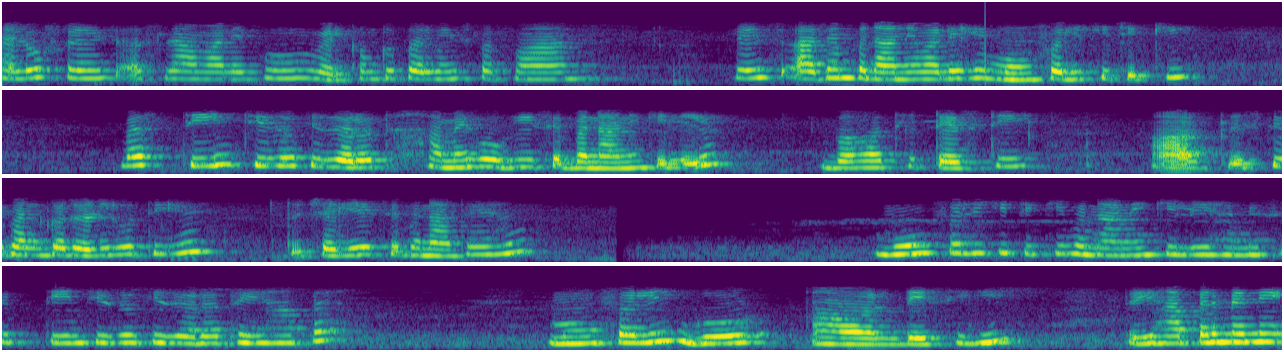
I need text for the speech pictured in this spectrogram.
हेलो फ्रेंड्स अस्सलाम वालेकुम। वेलकम टू परवीन्स पकवान फ्रेंड्स आज हम बनाने वाले हैं मूंगफली की चिक्की। बस तीन चीज़ों की ज़रूरत हमें होगी इसे बनाने के लिए। बहुत ही टेस्टी और क्रिस्पी बनकर रेडी होती है। तो चलिए इसे बनाते हैं हम। मूंगफली की चिक्की बनाने के लिए हमें सिर्फ़ तीन चीज़ों की ज़रूरत है यहाँ पर। मूंगफली, गुड़ और देसी घी। तो यहाँ पर मैंने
